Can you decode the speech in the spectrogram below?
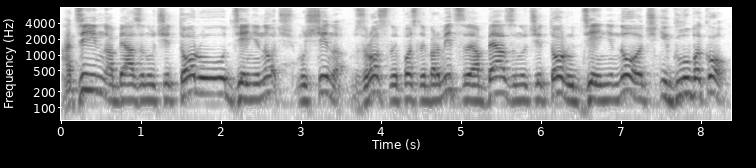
один обязан учить Тору день и ночь. Мужчина, взрослый после бармицы, обязан учить Тору день и ночь и глубоко.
